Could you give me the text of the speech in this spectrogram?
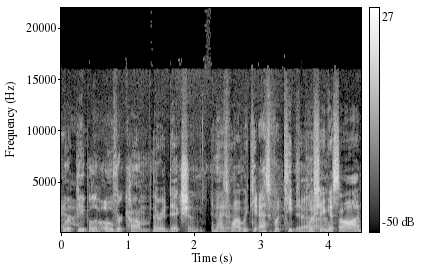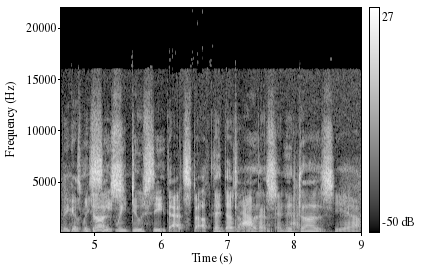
where people have overcome their addiction. And that's why we that's what keeps Yeah. pushing us on because we see we do see that stuff that does, happen. And it does. Yeah.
